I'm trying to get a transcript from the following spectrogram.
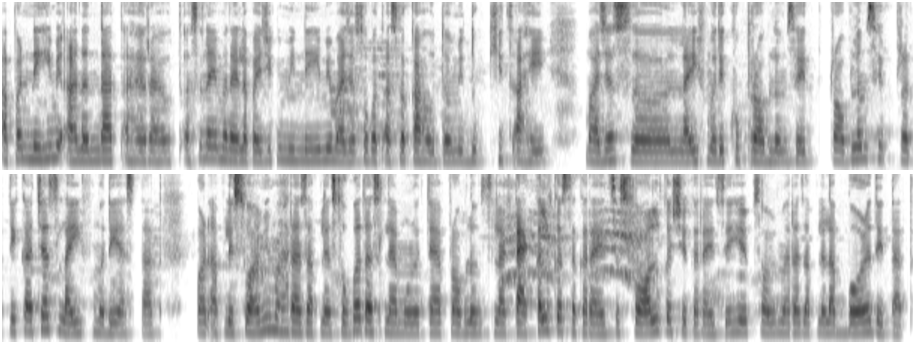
आपण नेहमी आनंदात आहे राहत. असं नाही म्हणायला पाहिजे की मी नेहमी माझ्यासोबत असं का होतं? मी दुःखीच आहे. माझ्याच लाईफमध्ये खूप प्रॉब्लेम्स आहेत. प्रॉब्लेम्स हे प्रत्येकाच्याच लाईफमध्ये असतात. पण आपले स्वामी महाराज आपल्यासोबत असल्यामुळं त्या प्रॉब्लेम्सला टॅकल कसं करायचं? सॉल्व कसे करायचे? हे स्वामी महाराज आपल्याला बळ देतात.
